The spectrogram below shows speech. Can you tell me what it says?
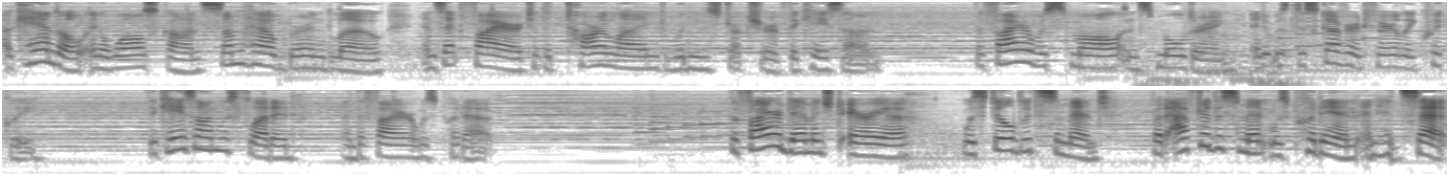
A candle in a wall sconce somehow burned low and set fire to the tar lined wooden structure of the caisson. The fire was small and smoldering, and it was discovered fairly quickly. The caisson was flooded, and the fire was put out. The fire damaged area was filled with cement but after the cement was put in and had set,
